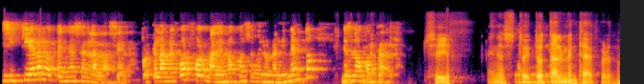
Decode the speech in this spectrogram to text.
siquiera lo tengas en la alacena, porque la mejor forma de no consumir un alimento es no comprarlo. Sí, en eso estoy totalmente de acuerdo.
